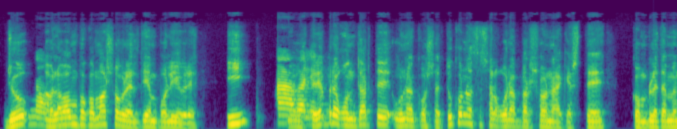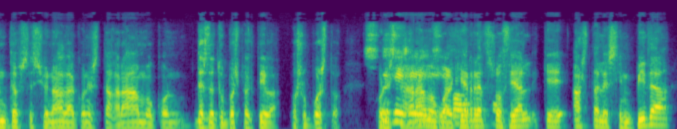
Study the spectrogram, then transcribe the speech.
Yo hablaba un poco más sobre el tiempo libre. Y ah, me gustaría preguntarte una cosa. ¿Tú conoces alguna persona que esté completamente obsesionada con Instagram o con, desde tu perspectiva, por supuesto, con Instagram o cualquier red social que hasta les impida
